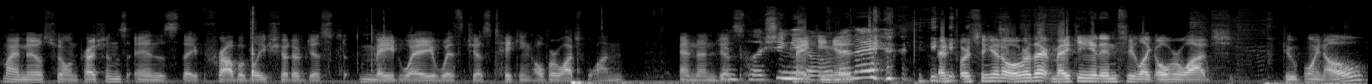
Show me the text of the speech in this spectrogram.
My initial impressions is they probably should have just made way with just taking Overwatch 1 and then And just pushing it over it- there. and pushing it over there, making it into like Overwatch 2.0,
